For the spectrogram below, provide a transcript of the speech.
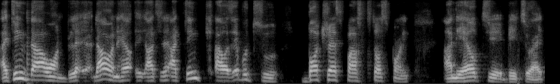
I think that one, that one helped. I think I was able to buttress Pastor's point, and it helped you a bit, right?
